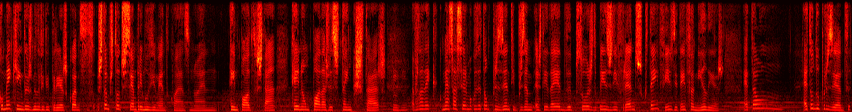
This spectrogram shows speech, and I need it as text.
Como é que em 2023, quando estamos todos sempre em movimento, quase, não é? quem pode está, quem não pode às vezes tem que estar. Uhum. A verdade é que começa a ser uma coisa tão presente e, por exemplo, esta ideia de pessoas de países diferentes que têm filhos e têm famílias é tão é tão do presente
